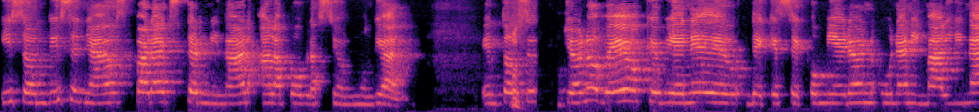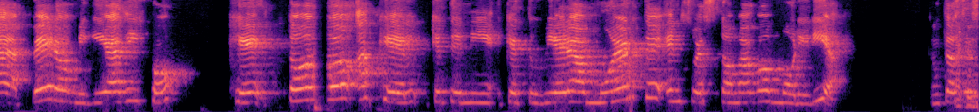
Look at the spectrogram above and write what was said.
y son diseñados para exterminar a la población mundial. Entonces, yo no veo que viene de, que se comieron un animal ni nada, pero mi guía dijo que todo aquel que, tenía, que tuviera muerte en su estómago moriría. Entonces,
